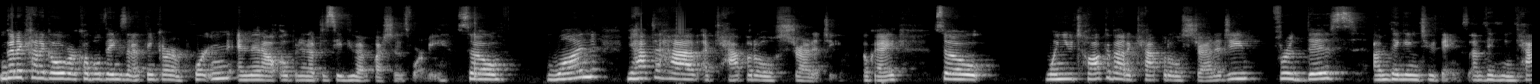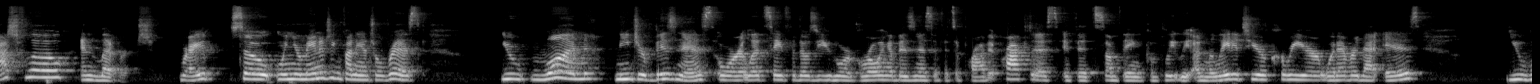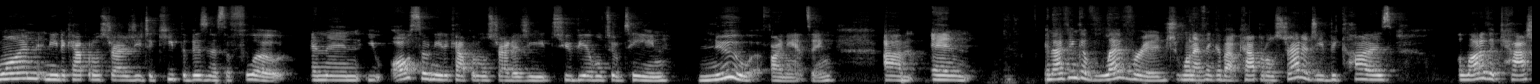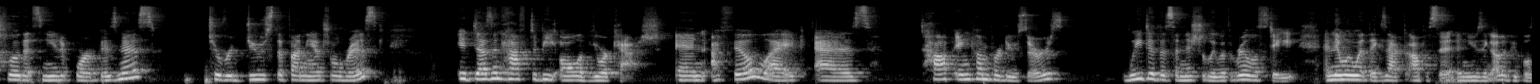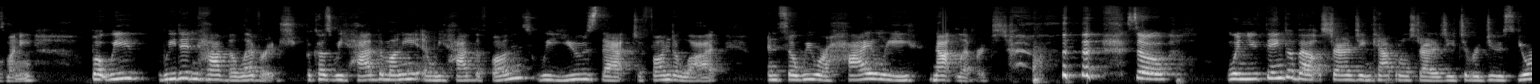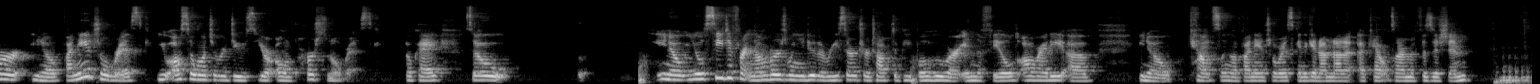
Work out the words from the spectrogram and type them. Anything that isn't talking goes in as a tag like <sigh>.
I'm going to kind of go over a couple things that I think are important and then I'll open it up to see if you have questions for me. So, one, you have to have a capital strategy, okay? So, when you talk about a capital strategy, for this, I'm thinking two things. I'm thinking cash flow and leverage, right? So when you're managing financial risk, you one need your business, or let's say for those of you who are growing a business, if it's a private practice, if it's something completely unrelated to your career, whatever that is, you one need a capital strategy to keep the business afloat. And then you also need a capital strategy to be able to obtain new financing um, and and I think of leverage when I think about capital strategy because a lot of the cash flow that's needed for a business to reduce the financial risk, it doesn't have to be all of your cash. And I feel like as top income producers, we did this initially with real estate and then we went the exact opposite and using other people's money but we we didn't have the leverage because we had the money and we had the funds we used that to fund a lot and so we were highly not leveraged. <laughs> so when you think about strategy and capital strategy to reduce your, you know, financial risk, you also want to reduce your own personal risk. Okay. So you know, you'll see different numbers when you do the research or talk to people who are in the field already of, you know, counseling on financial risk. And again, I'm not a, counselor, I'm a physician.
